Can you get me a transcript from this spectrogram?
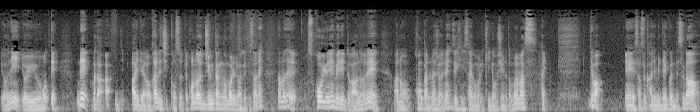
ように余裕を持って、で、またアイデアが浮かんで実行するって、この循環が生まれるわけですよね。なので、こういうね、メリットがあるので、あの、今回のラジオね、ぜひ最後まで聞いてほしいなと思います。はい。では、えー、早速始めていくんですが、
